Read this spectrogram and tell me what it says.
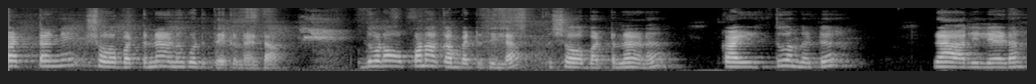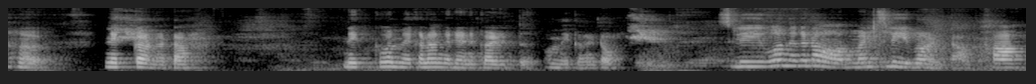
ബട്ടണ് ഷോ ബട്ടണാണ് കൊടുത്തേക്കുന്നത് കേട്ടോ. ഇതിവിടെ ഓപ്പൺ ആക്കാൻ പറ്റത്തില്ല. ഷോ ബട്ടണാണ് കഴുത്ത് വന്നിട്ട് രാലിലയുടെ നെക്കാണ് കേട്ടോ. നെക്ക് വന്നേക്കണം അങ്ങനെയാണ് കഴുത്ത് വന്നേക്കണം കേട്ടോ. സ്ലീവ് വന്നേക്കണ നോർമൽ സ്ലീവാണ് കേട്ടോ. ഹാഫ്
